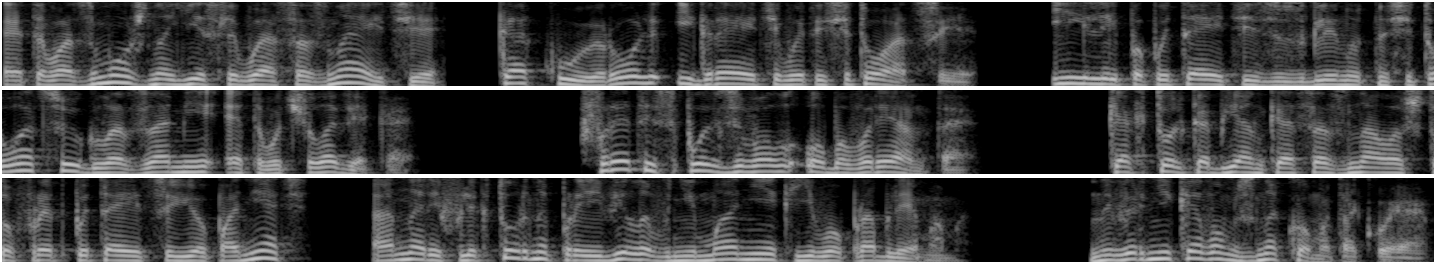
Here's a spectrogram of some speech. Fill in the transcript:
Это возможно, если вы осознаете, какую роль играете в этой ситуации, или попытаетесь взглянуть на ситуацию глазами этого человека. Фред использовал оба варианта. Как только Бьянка осознала, что Фред пытается ее понять, она рефлекторно проявила внимание к его проблемам. Наверняка вам знакомо такое.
